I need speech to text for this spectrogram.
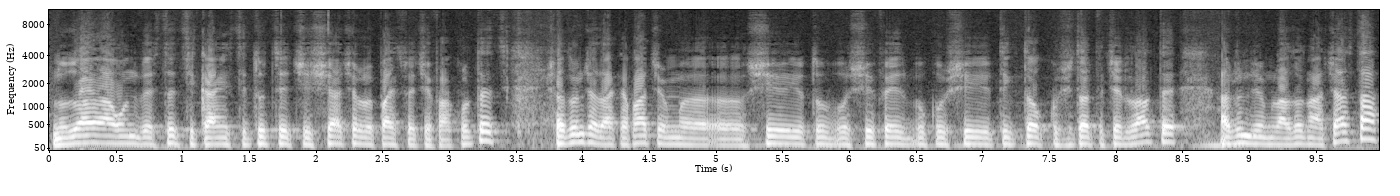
nu doar a universității ca instituție, ci și a celor 14 facultăți și atunci dacă facem uh, și YouTube-ul, și Facebook-ul, și TikTok-ul și toate celelalte, ajungem la zona aceasta.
